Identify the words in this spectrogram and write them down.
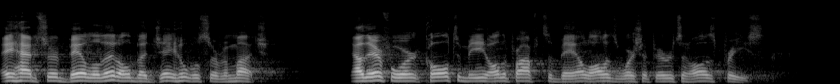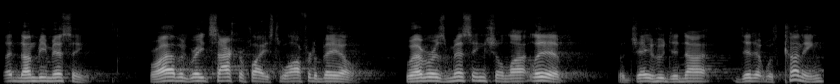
Ahab served Baal a little, but Jehu will serve him much. Now, therefore, call to me all the prophets of Baal, all his worshippers, and all his priests. Let none be missing, for I have a great sacrifice to offer to Baal. Whoever is missing shall not live. But Jehu did not did it with cunning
